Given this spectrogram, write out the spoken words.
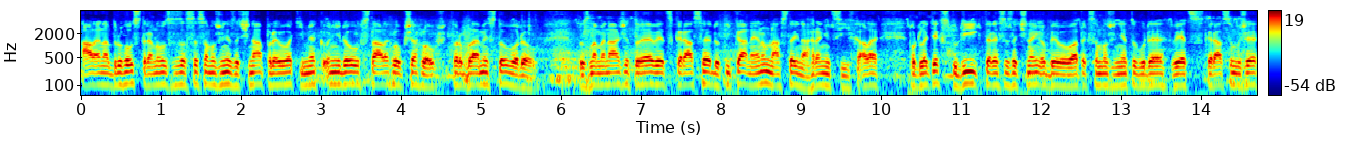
ale na druhou stranu se zase samozřejmě začíná projevovat tím, jak oni jdou stále hloubš a hloubš problémy s tou vodou. To znamená, že to je věc, která se dotýká nejenom nás tady na hranicích, ale podle těch studií, které se začínají objevovat, tak samozřejmě to bude věc, která se může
